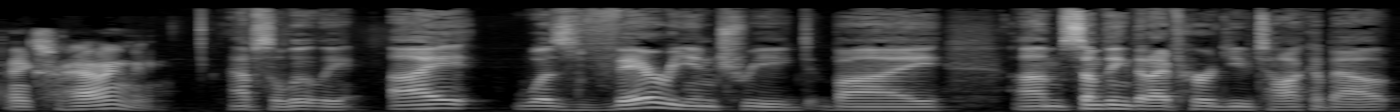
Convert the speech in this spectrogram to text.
Thanks for having me. Absolutely. I was very intrigued by um, something that I've heard you talk about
